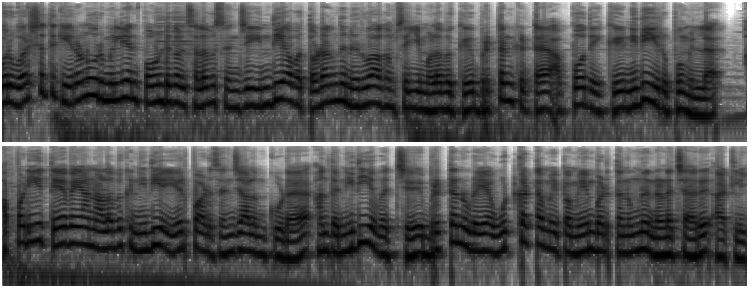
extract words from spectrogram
ஒரு வருஷத்துக்கு இருநூறு மில்லியன் பவுண்டுகள் செலவு செஞ்சு இந்தியாவை தொடர்ந்து நிர்வாகம் செய்யும் அளவுக்கு பிரிட்டன் கிட்ட அப்போதைக்கு நிதி இருப்பும் இல்லை. அப்படியே தேவையான அளவுக்கு நிதியை ஏற்பாடு செஞ்சாலும் கூட அந்த நிதியை வச்சு பிரிட்டனுடைய உட்கட்டமைப்பை மேம்படுத்தணும்னு நினைச்சாரு அட்லி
